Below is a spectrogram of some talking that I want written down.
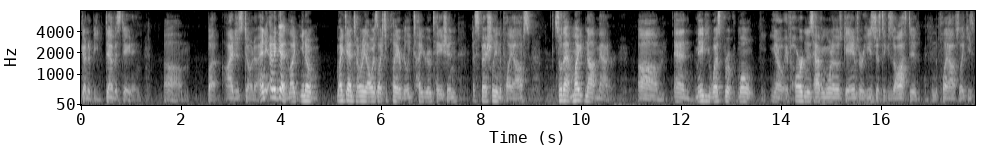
going to be devastating, um, but I just don't know. And and again, like you know, Mike D'Antoni always likes to play a really tight rotation, especially in the playoffs. So that might not matter. Um, and maybe Westbrook won't, you know, if Harden is having one of those games where he's just exhausted in the playoffs like he's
